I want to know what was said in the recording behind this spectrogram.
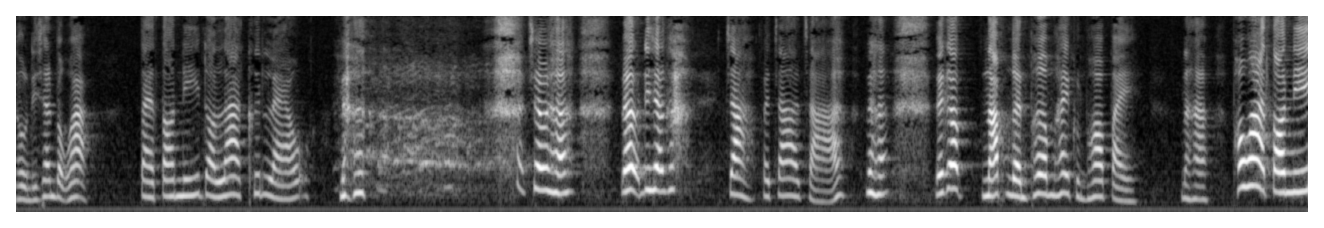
ของดิฉันบอกว่า แต่ตอนนี้ดอลลาร์ขึ้นแล้วนะใช่ไหมคะแล้วดิฉันก็จ้าพระเจ้าจ๋านะแล้วก็นับเงินเพิ่มให้คุณพ่อไปนะคะเพราะว่าตอนนี้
